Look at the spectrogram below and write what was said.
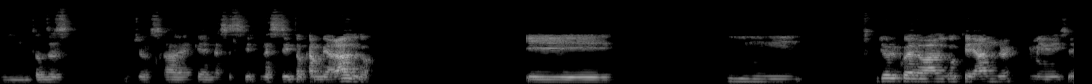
Y entonces yo sabe que necesito cambiar algo. Y, yo recuerdo algo que Andrew me dice,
